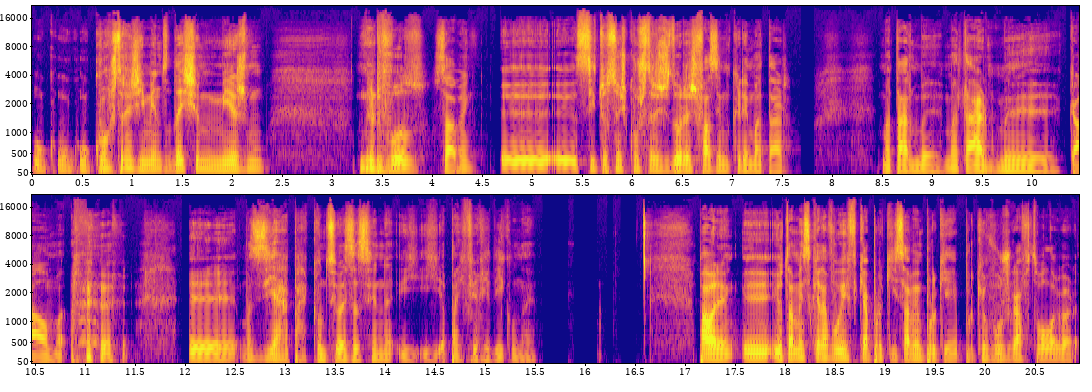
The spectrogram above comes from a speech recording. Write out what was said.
o, o, o constrangimento deixa-me mesmo nervoso, sabem? Uh, uh, situações constrangedoras fazem-me querer matar. Matar-me, matar-me, calma. uh, mas, yeah, pá, aconteceu essa cena e, e, epá, foi ridículo, não é? Pá, olhem, eh, eu também se calhar vou ficar por aqui, sabem porquê? Porque eu vou jogar futebol agora.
